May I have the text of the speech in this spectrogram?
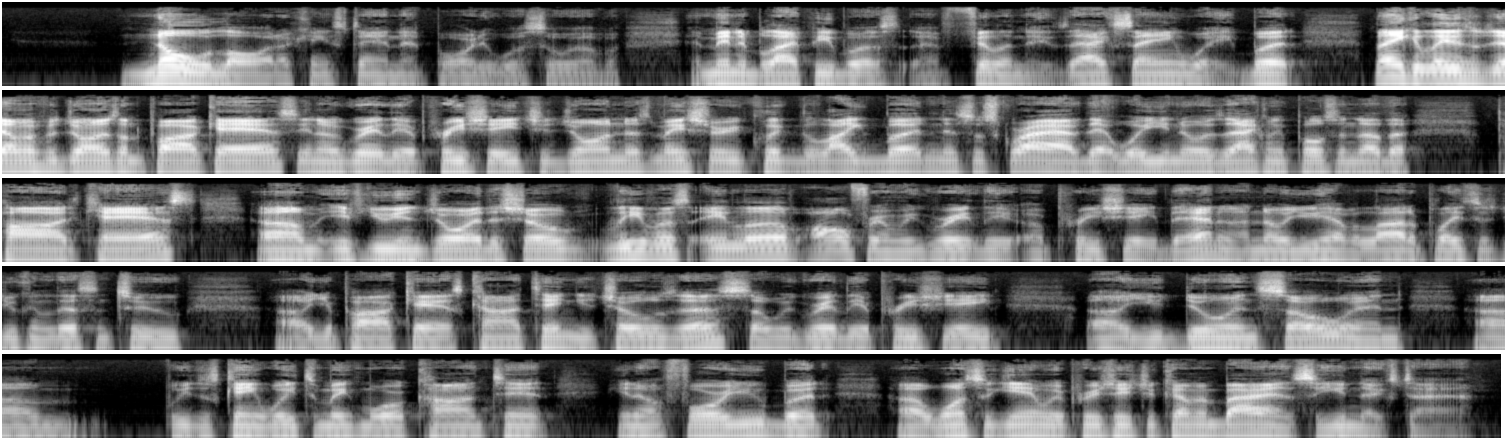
No, Lord, I can't stand that party whatsoever. And many black people are feeling the exact same way. But thank you, ladies and gentlemen, for joining us on the podcast. You know, greatly appreciate you joining us. Make sure you click the like button and subscribe. That way, you know exactly post another podcast. Um, if you enjoy the show, leave us a love offering. We greatly appreciate that. And I know you have a lot of places you can listen to uh, your podcast content. You chose us, so we greatly appreciate uh, you doing so. And um, we just can't wait to make more content, you know, for you. But uh, once again, we appreciate you coming by and see you next time.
